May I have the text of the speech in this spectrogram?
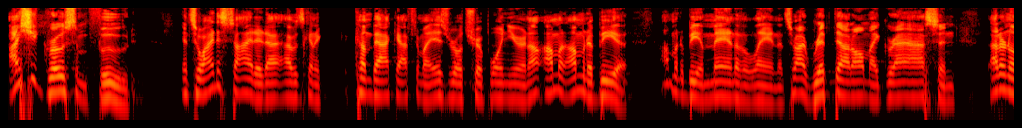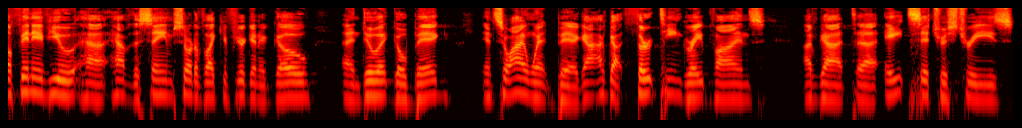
I should grow some food. And so I decided I, I was going to come back after my Israel trip one year, and I, I'm, I'm going to be a I'm going to be a man of the land. And so I ripped out all my grass and I don't know if any of you ha- have the same sort of like if you're going to go and do it, go big. And so I went big. I've got 13 grapevines. I've got uh, eight citrus trees.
